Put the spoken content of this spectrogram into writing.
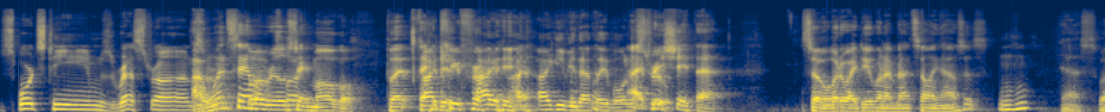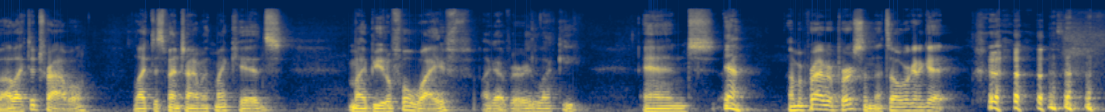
sports teams, restaurants? I wouldn't say I'm a real estate mogul, but I thank you for I, yeah. I, I give you that label, and I it's true. appreciate that. So, what do I do when I'm not selling houses? Mm-hmm. Yes. Well, I like to travel. I like to spend time with my kids, my beautiful wife. I got very lucky, and yeah, I'm a private person. That's all we're gonna get.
